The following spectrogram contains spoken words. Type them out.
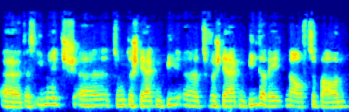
äh, das Image äh, zu unterstärken, äh, zu verstärken, Bilderwelten aufzubauen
